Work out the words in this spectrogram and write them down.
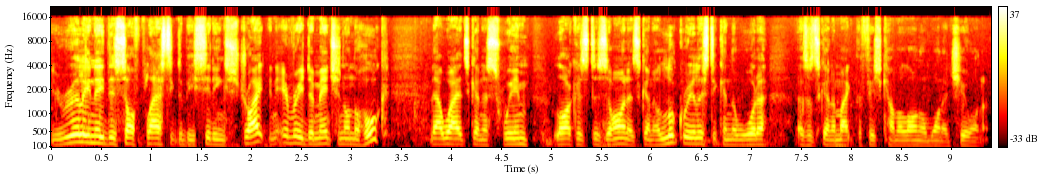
You really need this soft plastic to be sitting straight in every dimension on the hook. That way it's going to swim like it's designed. It's going to look realistic in the water as it's going to make the fish come along and want to chew on it.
